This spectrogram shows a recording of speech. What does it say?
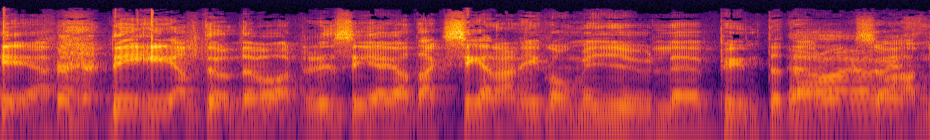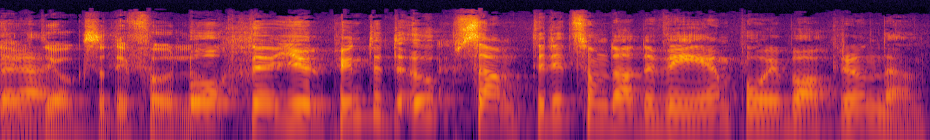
det, är, det är helt underbart. Det ser jag att Axel, han är igång med julpyntet där ja, också. Han njuter ju också till fullo. Åkte julpyntet upp samtidigt som du hade VM på i bakgrunden?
